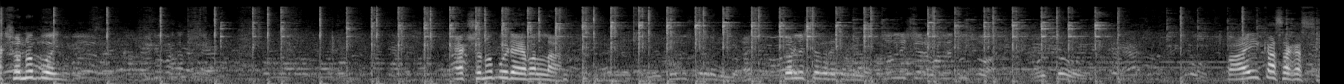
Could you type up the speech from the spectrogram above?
একশো নব্বই। একশো নব্বই টাকা পাল্লা। চল্লিশ টাকা পাই কাছাকাছি।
